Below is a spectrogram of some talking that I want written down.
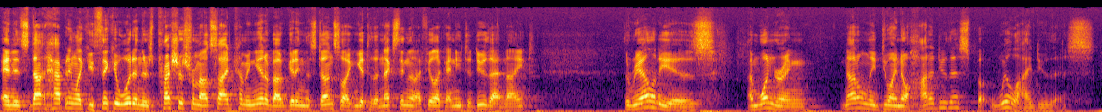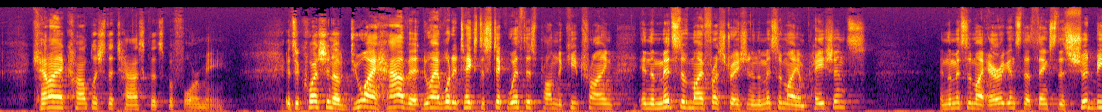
and it's not happening like you think it would, and there's pressures from outside coming in about getting this done so I can get to the next thing that I feel like I need to do that night, the reality is I'm wondering not only do I know how to do this, but will I do this? Can I accomplish the task that's before me? It's a question of do I have it? Do I have what it takes to stick with this problem, to keep trying in the midst of my frustration, in the midst of my impatience, in the midst of my arrogance that thinks this should be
